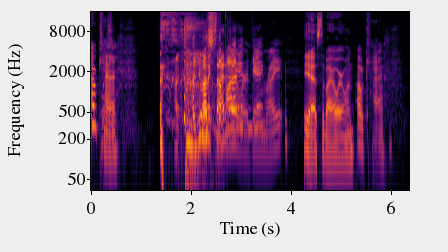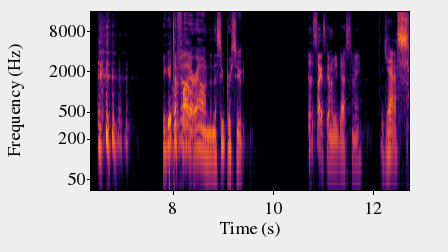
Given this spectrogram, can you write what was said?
Okay. Are, are you That's the unexcited about Bioware Anthem, game, right? Yeah, it's the Bioware one. Okay. You get to Oh, fly no. around in a super suit. Looks like it's gonna be Destiny. Yes.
